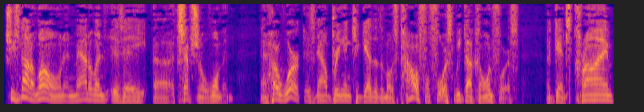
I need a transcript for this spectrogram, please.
she's not alone. And Madeline is a uh, exceptional woman, and her work is now bringing together the most powerful force we got going for us against crime,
